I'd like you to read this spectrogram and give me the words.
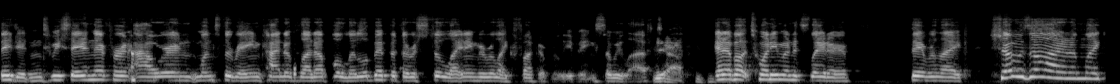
They didn't. We stayed in there for an hour and once the rain kind of let up a little bit, but there was still lightning, we were like, fuck it, we're leaving. So we left. yeah. And about 20 minutes later, they were like, show's on. And I'm like,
